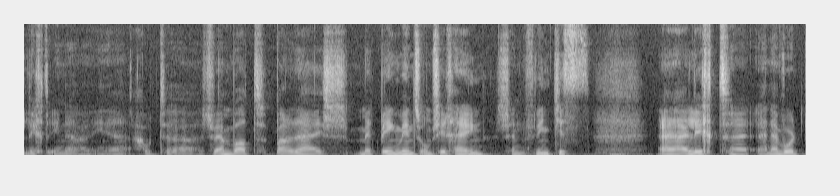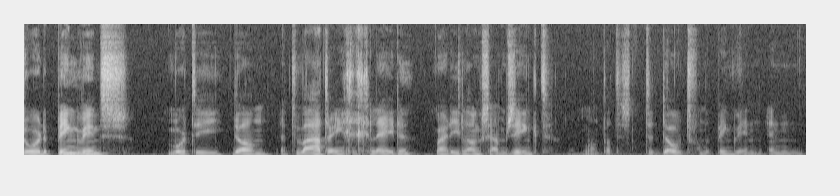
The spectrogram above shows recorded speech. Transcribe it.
ligt in, een, in een oud uh, zwembad, paradijs, met pinguïns om zich heen, zijn vriendjes. En hij ligt uh, en hij wordt door de pinguïns wordt hij dan het water ingegleden, waar hij langzaam zinkt. Want dat is de dood van de pinguïn. En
